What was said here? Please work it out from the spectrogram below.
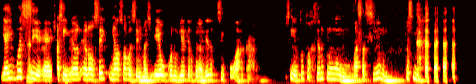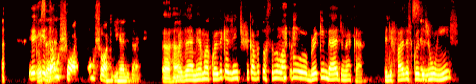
E aí você, é. É, tipo assim, eu, eu não sei em relação a vocês, mas eu, quando vi aquela primeira vez, eu falei assim, porra, cara. Tipo assim, eu tô torcendo por um assassino. Tipo assim. e, e dá é. um choque, dá um choque de realidade. Uhum. Mas é a mesma coisa que a gente ficava torcendo lá pro Breaking Bad, né, cara? Ele faz as coisas Sim. ruins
